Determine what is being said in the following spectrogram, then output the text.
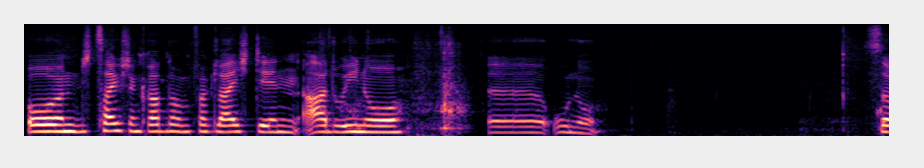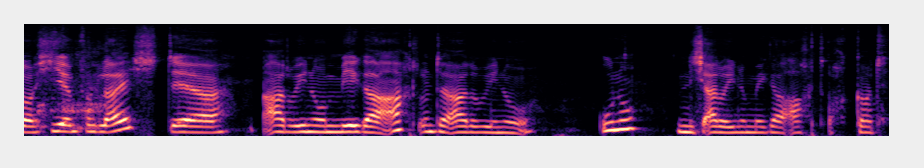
Und ich zeige euch dann gerade noch im Vergleich den Arduino äh, Uno. So, hier im Vergleich der Arduino Mega 8 und der Arduino Uno. Nicht Arduino Mega 8, ach Gott.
